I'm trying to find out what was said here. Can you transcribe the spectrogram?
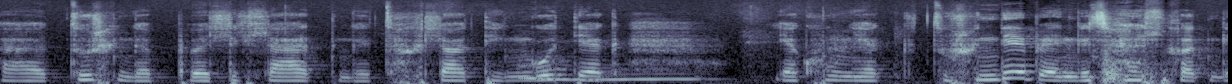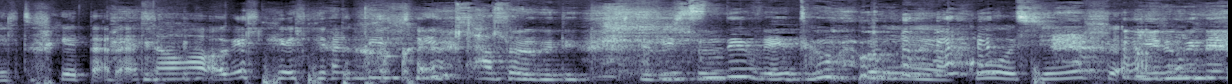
зүрх ингээ болиглаад ингээ цохлоо тэнгүүт яг яг хүн яг зүрхэндээ байна гэж ойлгоход ингээл зүрхээ дараалаа гэж тэгээд тэгээд тал өөр гэдэг чинь хэлсэндээ байдгүй. Гүү тэгэл эргэнээ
